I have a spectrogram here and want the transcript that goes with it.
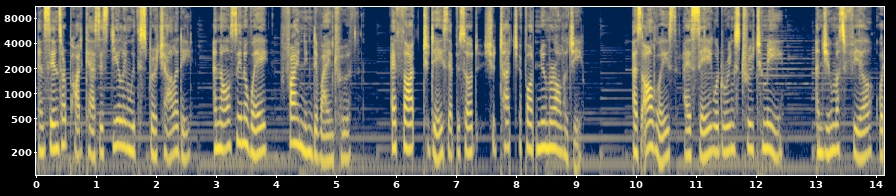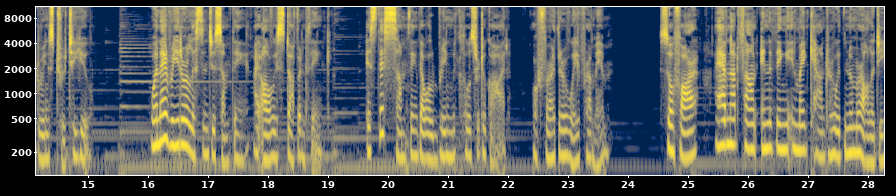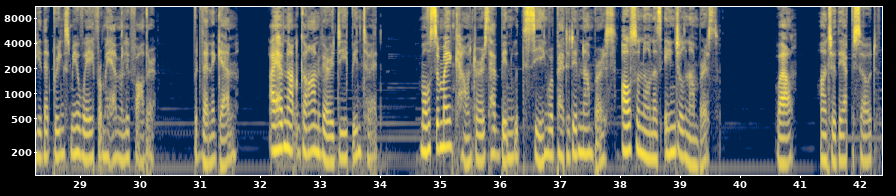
And since our podcast is dealing with spirituality and also in a way finding divine truth, I thought today's episode should touch upon numerology. As always, I say what rings true to me, and you must feel what rings true to you. When I read or listen to something, I always stop and think is this something that will bring me closer to God or further away from Him? So far, I have not found anything in my encounter with numerology that brings me away from my Heavenly Father. But then again, I have not gone very deep into it. Most of my encounters have been with seeing repetitive numbers, also known as angel numbers. Well, onto the episode.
